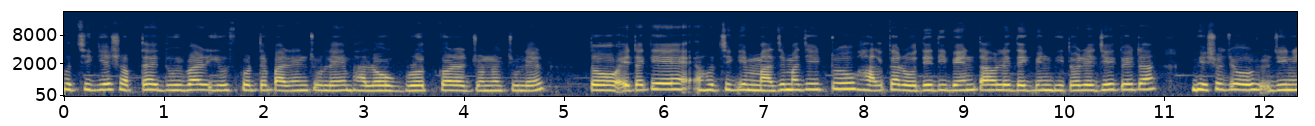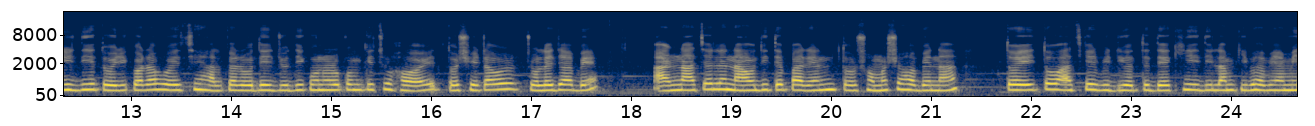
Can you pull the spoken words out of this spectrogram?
হচ্ছে গিয়ে সপ্তাহে দুইবার ইউজ করতে পারেন চুলে, ভালো গ্রোথ করার জন্য চুলের। তো এটাকে হচ্ছে গিয়ে মাঝে মাঝে একটু হালকা রোদে দিবেন, তাহলে দেখবেন ভিতরে যেহেতু এটা ভেষজ জিনিস দিয়ে তৈরি করা হয়েছে, হালকা রোদে যদি কোনো রকম কিছু হয় তো সেটাও চলে যাবে। আর না চাইলে নাও দিতে পারেন, তো সমস্যা হবে না। তো এই তো আজকের ভিডিওতে দেখিয়ে দিলাম কীভাবে আমি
